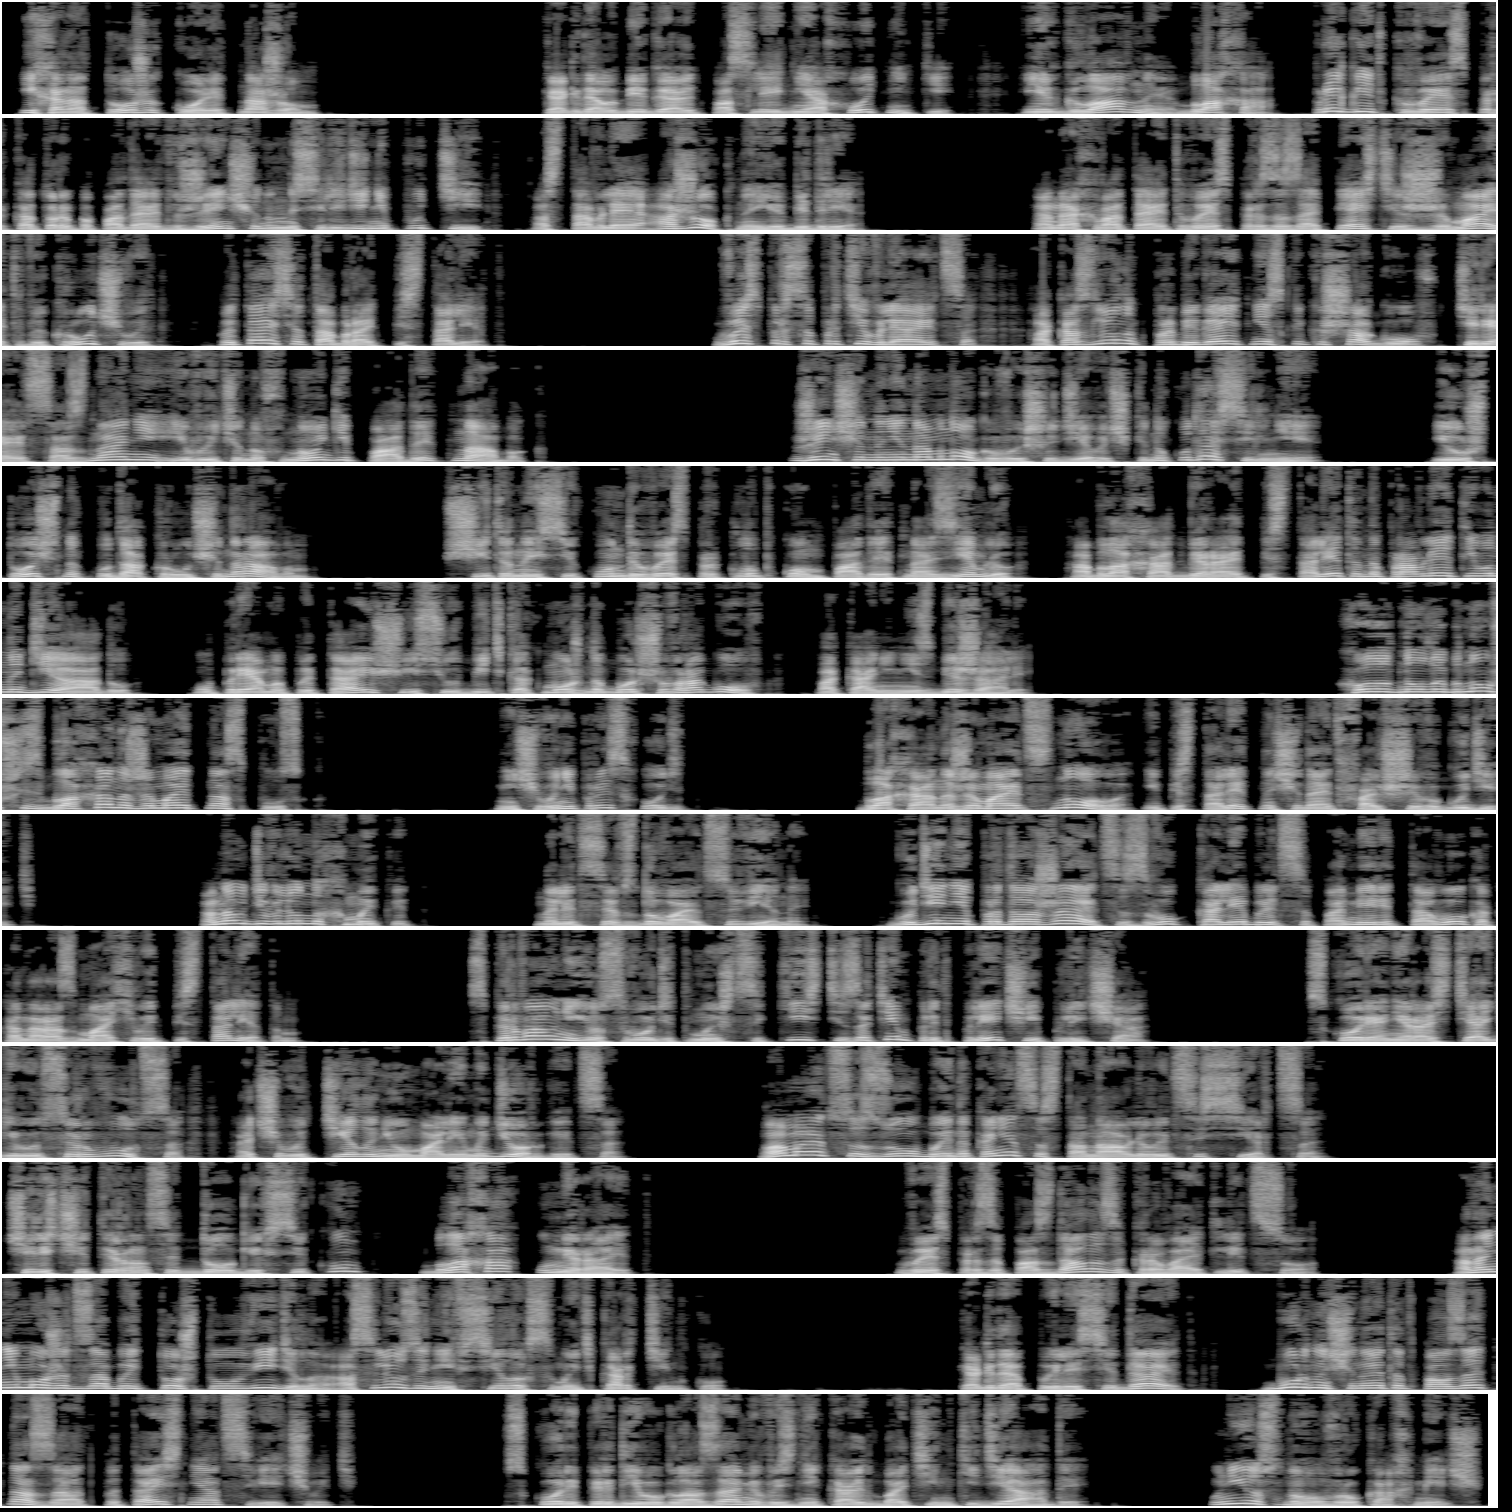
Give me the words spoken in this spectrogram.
Их она тоже колет ножом. Когда убегают последние охотники, их главное, блоха, прыгает к Веспер, который попадает в женщину на середине пути, оставляя ожог на ее бедре. Она хватает Веспер за запястье, сжимает, выкручивает, пытаясь отобрать пистолет. Веспер сопротивляется, а козленок пробегает несколько шагов, теряет сознание и, вытянув ноги, падает на бок. Женщина не намного выше девочки, но куда сильнее. И уж точно куда круче нравом. В считанные секунды Веспер клубком падает на землю, а Блоха отбирает пистолет и направляет его на Диаду, упрямо пытающуюся убить как можно больше врагов, пока они не сбежали. Холодно улыбнувшись, Блоха нажимает на спуск. Ничего не происходит. Блоха нажимает снова, и пистолет начинает фальшиво гудеть. Она удивленно хмыкает. На лице вздуваются вены. Гудение продолжается, звук колеблется по мере того, как она размахивает пистолетом. Сперва у нее сводит мышцы кисти, затем предплечья и плеча. Вскоре они растягиваются и рвутся, отчего тело неумолимо дергается. Ломаются зубы и, наконец, останавливается сердце. Через 14 долгих секунд блоха умирает. Веспер запоздала, закрывает лицо. Она не может забыть то, что увидела, а слезы не в силах смыть картинку. Когда пыль оседает, Бур начинает отползать назад, пытаясь не отсвечивать. Вскоре перед его глазами возникают ботинки Диады. У нее снова в руках меч.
